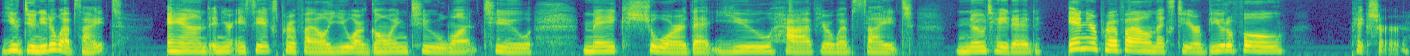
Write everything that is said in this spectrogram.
you do need a website. And in your ACX profile, you are going to want to make sure that you have your website notated in your profile next to your beautiful picture.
